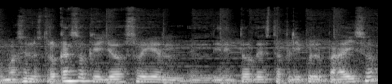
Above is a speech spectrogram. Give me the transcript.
como es en nuestro caso, que yo soy el, director de esta película El Paraíso.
